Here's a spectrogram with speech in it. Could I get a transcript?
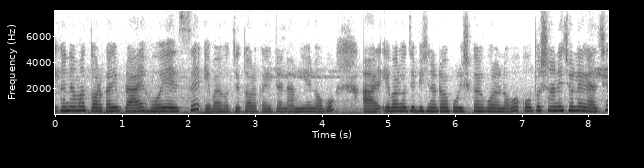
এখানে আমার তরকারি প্রায় হয়ে এসছে, এবার হচ্ছে তরকারিটা নামিয়ে নেব। আর এবার হচ্ছে বিছানাটাও পরিষ্কার করে নেব। ও তো সানে চলে গেছে।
